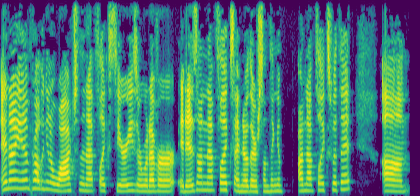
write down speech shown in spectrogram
And I am probably going to watch the Netflix series or whatever it is on Netflix. I know there's something on Netflix with it. Um,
